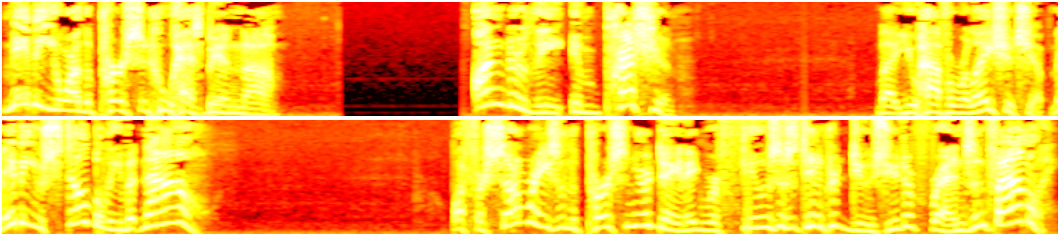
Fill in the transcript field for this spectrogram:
maybe you are the person who has been uh, under the impression that you have a relationship. Maybe you still believe it now. But for some reason, the person you're dating refuses to introduce you to friends and family.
